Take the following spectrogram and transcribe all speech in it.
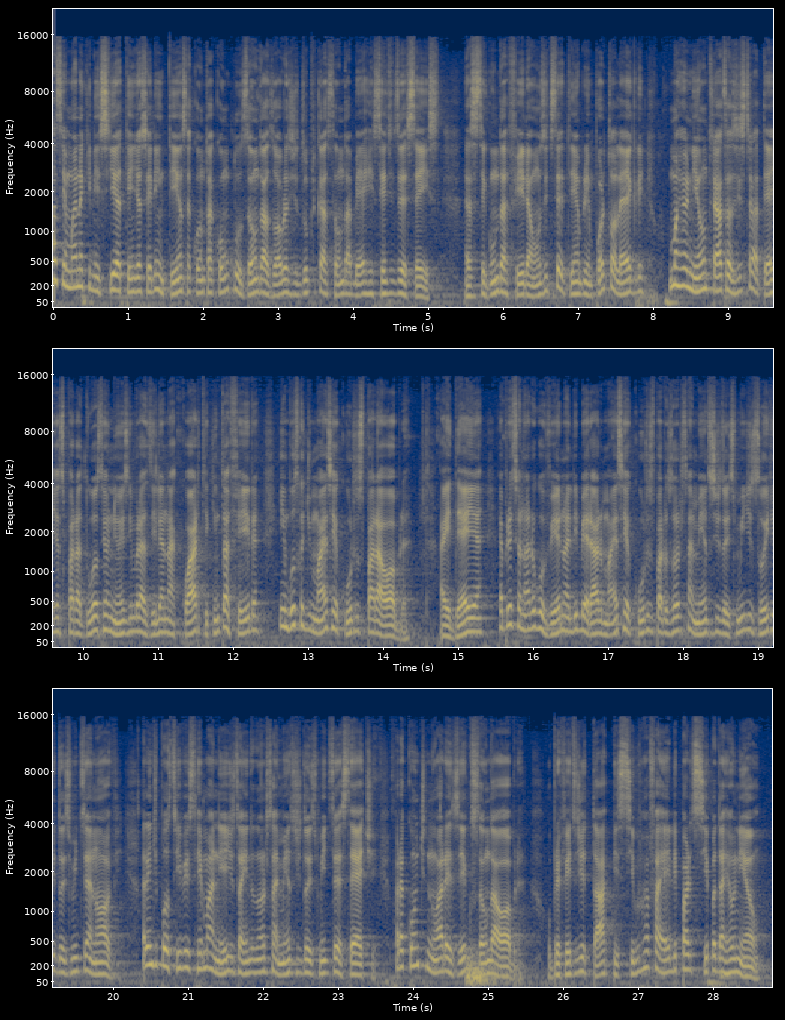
A semana que inicia tende a ser intensa quanto à conclusão das obras de duplicação da BR-116. Nesta segunda-feira, 11 de setembro, em Porto Alegre, uma reunião traz as estratégias para duas reuniões em Brasília na quarta e quinta-feira, em busca de mais recursos para a obra. A ideia é pressionar o governo a liberar mais recursos para os orçamentos de 2018 e 2019, além de possíveis remanejos ainda no orçamento de 2017, para continuar a execução da obra. O prefeito de TAP, Silvio Rafaeli, participa da reunião.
